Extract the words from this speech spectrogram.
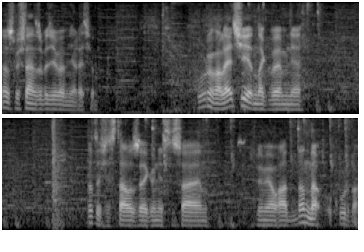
No już myślałem, że będzie we mnie leciał. Kurwa, leci jednak we mnie. Co to się stało, że ja go nie słyszałem? Że miał addon? No, o kurwa.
